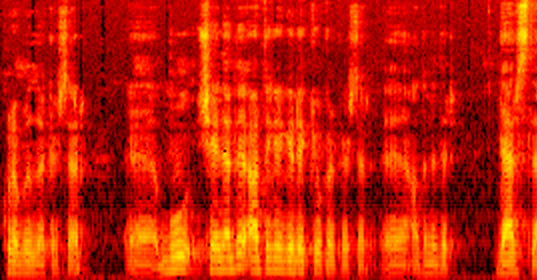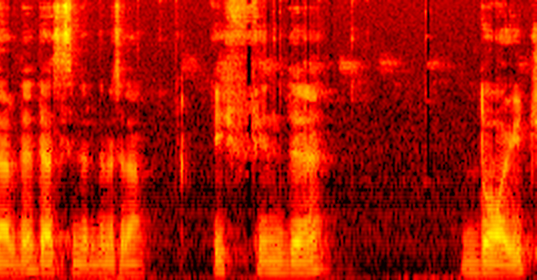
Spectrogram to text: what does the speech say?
kurabiliriz arkadaşlar. Ee, bu şeylerde artikle gerek yok arkadaşlar. Ee, adı nedir? Derslerde, ders isimlerinde mesela Ich finde Deutsch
